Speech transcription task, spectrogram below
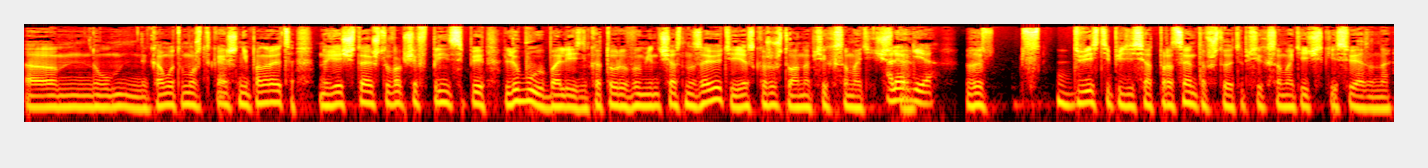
ну, кому-то, может, конечно, не понравится, но я считаю, что вообще, в принципе, любую болезнь, которую вы мне сейчас назовете, я скажу, что она психосоматическая. Аллергия. 250%, что это психосоматически связанное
